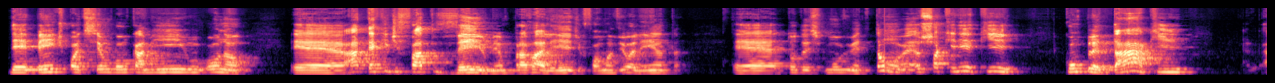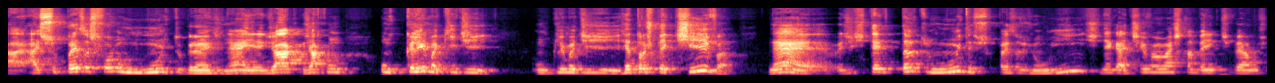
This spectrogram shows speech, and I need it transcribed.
de repente, pode ser um bom caminho ou não. É, até que de fato veio mesmo para valer de forma violenta é, todo esse movimento. Então, eu só queria aqui completar que as surpresas foram muito grandes, né? E já, já com um clima aqui de um clima de retrospectiva, né? A gente teve tanto muitas surpresas ruins, negativas, mas também tivemos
